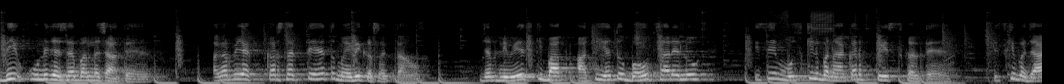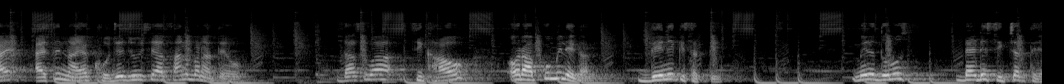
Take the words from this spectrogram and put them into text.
भी उन्हें जैसा बनना चाहते हैं। अगर यह कर सकते हैं तो मैं भी कर सकता हूँ। जब निवेश की बात आती है तो बहुत सारे लोग इसे मुश्किल बनाकर पेश करते हैं। इसके बजाय ऐसे नायक खोजे जो इसे आसान बनाते हो। दसवा सिखाओ और आपको मिलेगा, देने की शक्ति। मेरे दोनों डैडी शिक्षक थे।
